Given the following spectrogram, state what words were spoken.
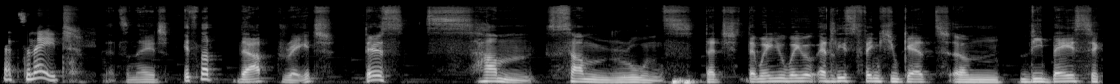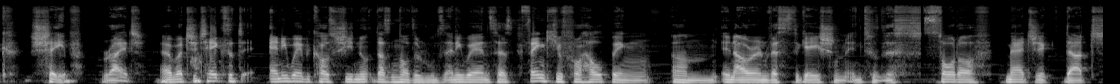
That's an eight. That's an eight. It's not that great. There's some some runes that the way you where you at least think you get um, the basic shape right. Uh, but she takes it anyway because she no, doesn't know the runes anyway and says, "Thank you for helping um, in our investigation into this sort of magic that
